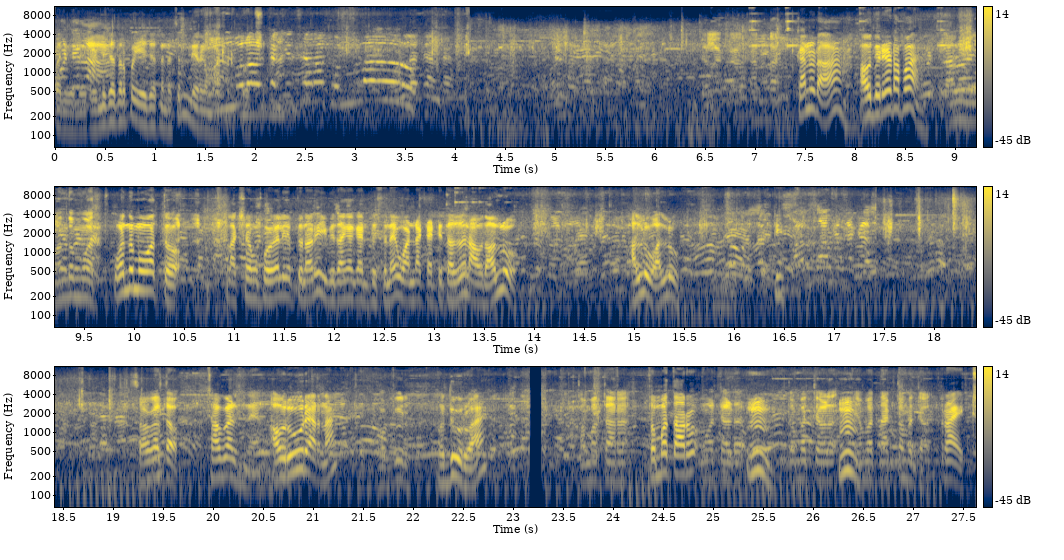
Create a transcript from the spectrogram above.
పదివేలు రెండు జతలపై ఏ జత నచ్చింది నేరుగా మాట్లాడుకోవచ్చు ಕನ್ನಡ ಹೌದು ರೇಟಪ್ಪ ಒಂದು ಮೂವತ್ತು ಒಂದು ಮೂವತ್ತು ಲಕ್ಷ ಮುಪ್ಪೈ వేలు చెప్తున్నారు ఈ విధంగా కనిపిస్తున్నాయి వన్ లాక్ థర్టీ థౌసండ్ ಹೌದು అల్లు అల్లు అల్లు ಸೌಗಲ್ತಾವ್ చౌగాల్సిందే ಅವ್ರ ಊರು ಯಾರನ್ನ ಒಬ್ಬರು ತೊಂಬತ್ತಾರು. ತೊಂಬತ್ತಾರು? ಮೂವತ್ತೆರಡು ತೊಂಬತ್ತೇಳು. ಎಂಬತ್ನಾಲ್ಕು ತೊಂಬತ್ತೇಳು. ರೈಟ್.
